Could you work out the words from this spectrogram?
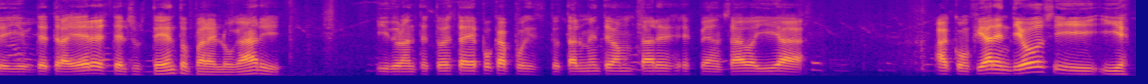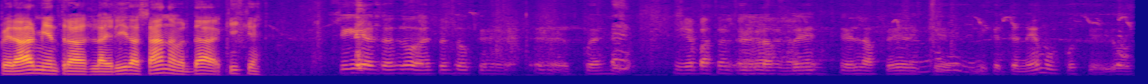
de- de traer este, el sustento para el hogar y, y durante toda esta época pues totalmente vamos a estar eh, esperanzados allí a, a confiar en Dios y, y esperar mientras la herida sana, ¿verdad, Quique? sí eso es lo eso es lo que eh, pues Y es bastante es la fe es la fe de que, de que tenemos pues que Dios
